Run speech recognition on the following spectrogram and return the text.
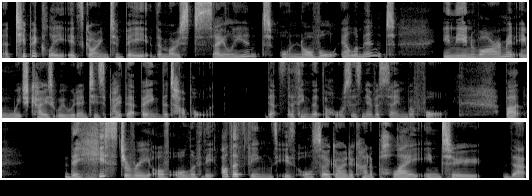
Now, typically, it's going to be the most salient or novel element in the environment, in which case we would anticipate that being the tarpaulin. That's the thing that the horse has never seen before. But the history of all of the other things is also going to kind of play into that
